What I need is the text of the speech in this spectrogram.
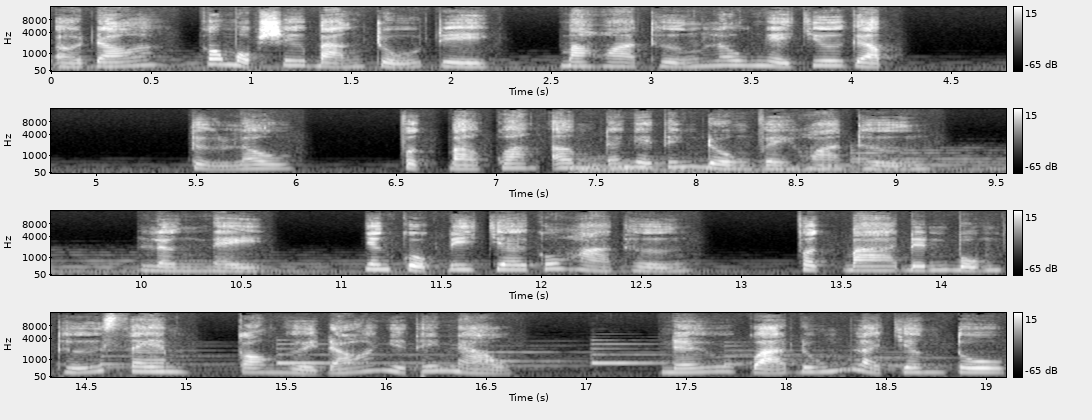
Ở đó có một sư bạn trụ trì mà hòa thượng lâu ngày chưa gặp. Từ lâu, phật bà quan âm đã nghe tiếng đồn về hòa thượng. Lần này, nhân cuộc đi chơi của hòa thượng, phật bà định bụng thử xem con người đó như thế nào. Nếu quả đúng là chân tu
